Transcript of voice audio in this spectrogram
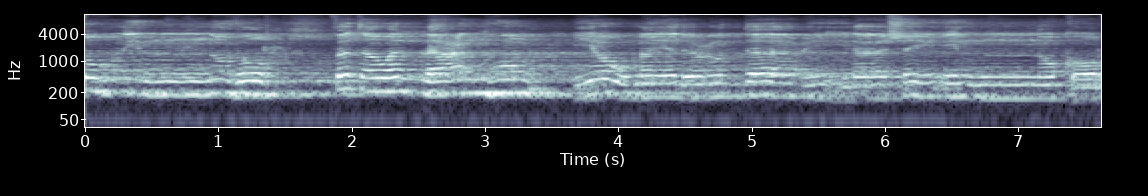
تغني النذر فتول عنهم يوم يدعو الداعي إلى شيء نكر.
